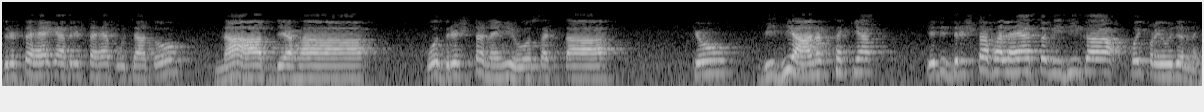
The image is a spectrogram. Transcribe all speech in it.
दृष्ट है कि अदृष्ट है, पूछा तो न आद्य। वो दृष्ट नहीं हो सकता। क्यों? विधि अनर्थक क्या? यदि दृष्ट फल है तो विधि का कोई प्रयोजन नहीं।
